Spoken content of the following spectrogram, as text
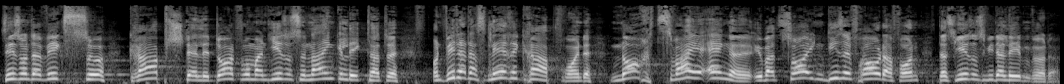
Sie ist unterwegs zur Grabstelle, dort, wo man Jesus hineingelegt hatte. Und weder das leere Grab, Freunde, noch zwei Engel überzeugen diese Frau davon, dass Jesus wieder leben würde.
